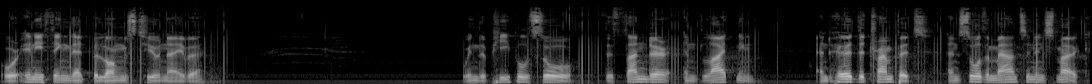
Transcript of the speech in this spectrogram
or anything that belongs to your neighbor. When the people saw the thunder and lightning, and heard the trumpet, and saw the mountain in smoke,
